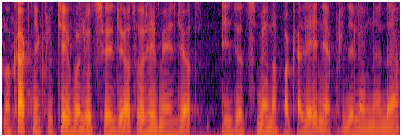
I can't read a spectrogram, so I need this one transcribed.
Но как ни крути, эволюция идет, время идет, идет смена поколения определенная, да.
